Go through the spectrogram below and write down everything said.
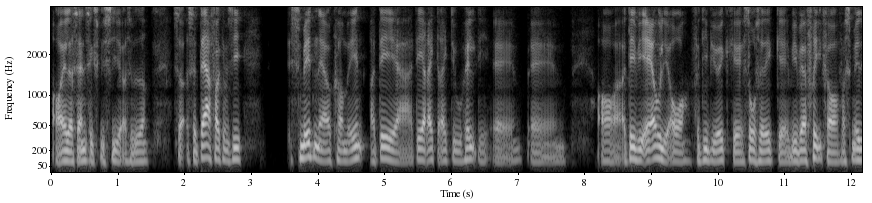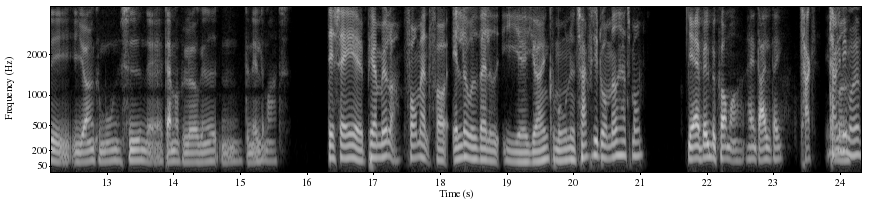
og ellers ansigtsvisir osv. Så, videre. så, så derfor kan man sige, smitten er jo kommet ind, og det er, det er rigtig, rigtig uheldigt. Øh, øh, og det er vi ærgerlige over, fordi vi jo ikke, øh, stort set ikke, vi er fri for, for smitte i, i Jørgen Kommune, siden Danmark blev lukket ned den, den 11. marts. Det sagde øh, Per Møller, formand for ældreudvalget i øh, Jørgen Kommune. Tak fordi du var med her til morgen. Ja, velbekomme. Ha' en dejlig dag. Tak. Tak lige måde.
